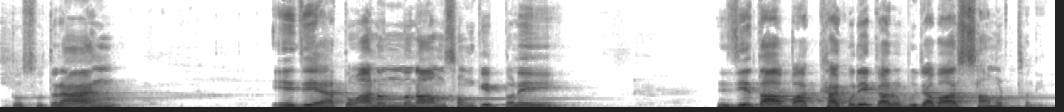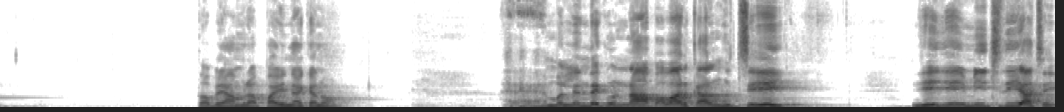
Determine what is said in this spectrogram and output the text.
তো সুতরাং এ যে এত আনন্দ নাম সংকীর্তনে, যে তা ব্যাখ্যা করে কারও বুঝাবার সামর্থ্য নেই। তবে আমরা পাই না কেন? বললেন দেখুন না পাওয়ার কারণ হচ্ছে এই। যে যে মিছরি আছে,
